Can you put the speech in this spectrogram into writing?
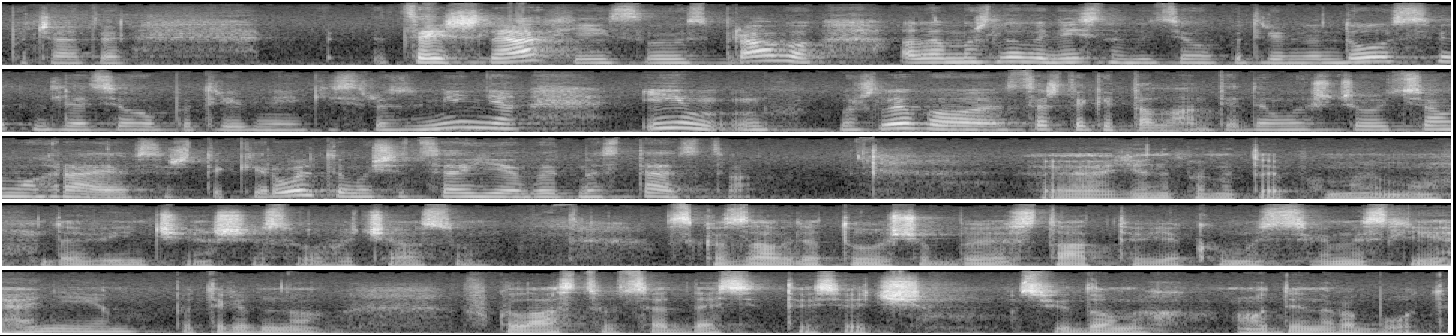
почати цей шлях і свою справу, але можливо дійсно до цього потрібен досвід, для цього потрібне якісь розуміння і можливо все ж таки талант. Я думаю, що у цьому грає все ж таки роль, тому що це є вид мистецтва. Е, Я не пам'ятаю, по-моєму, да Вінчі ще свого часу сказав, для того, щоб стати в якомусь ремеслі генієм, потрібно вкласти в це 10 тисяч свідомих годин роботи.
